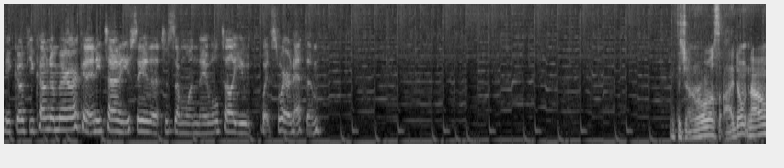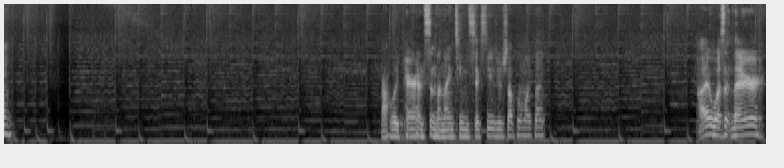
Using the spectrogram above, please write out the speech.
Nico, if you come to America anytime you say that to someone, they will tell you quit swearing at them. The general rules? I don't know. Probably parents in the 1960s or something like that. I wasn't there.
